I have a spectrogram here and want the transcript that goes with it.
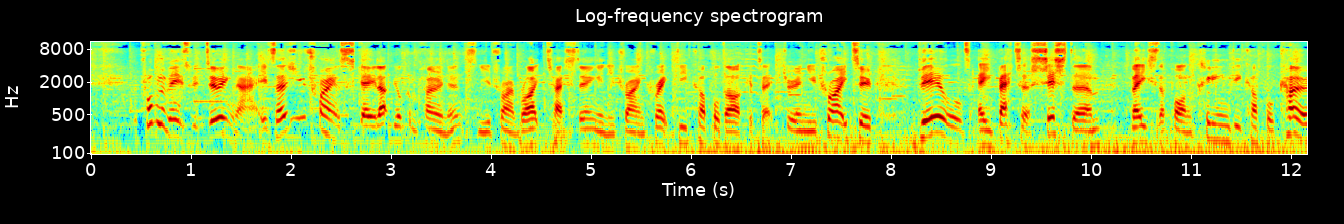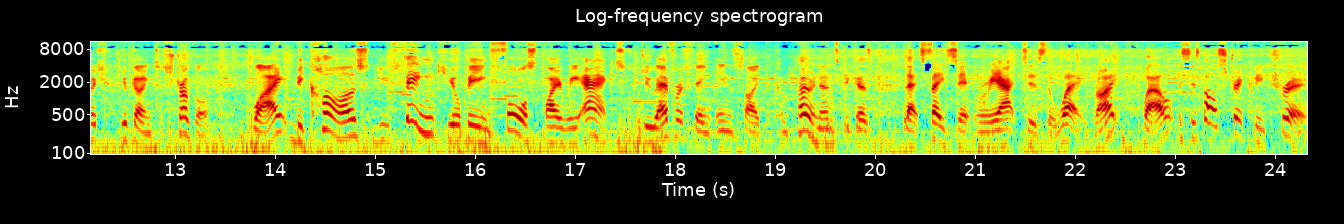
problem is with doing that is as you try and scale up your components and you try and write testing and you try and create decoupled architecture and you try to build a better system based upon clean decoupled code, you're going to struggle. Why? Because you think you're being forced by React to do everything inside the components because let's face it, React is the way, right? Well, this is not strictly true.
